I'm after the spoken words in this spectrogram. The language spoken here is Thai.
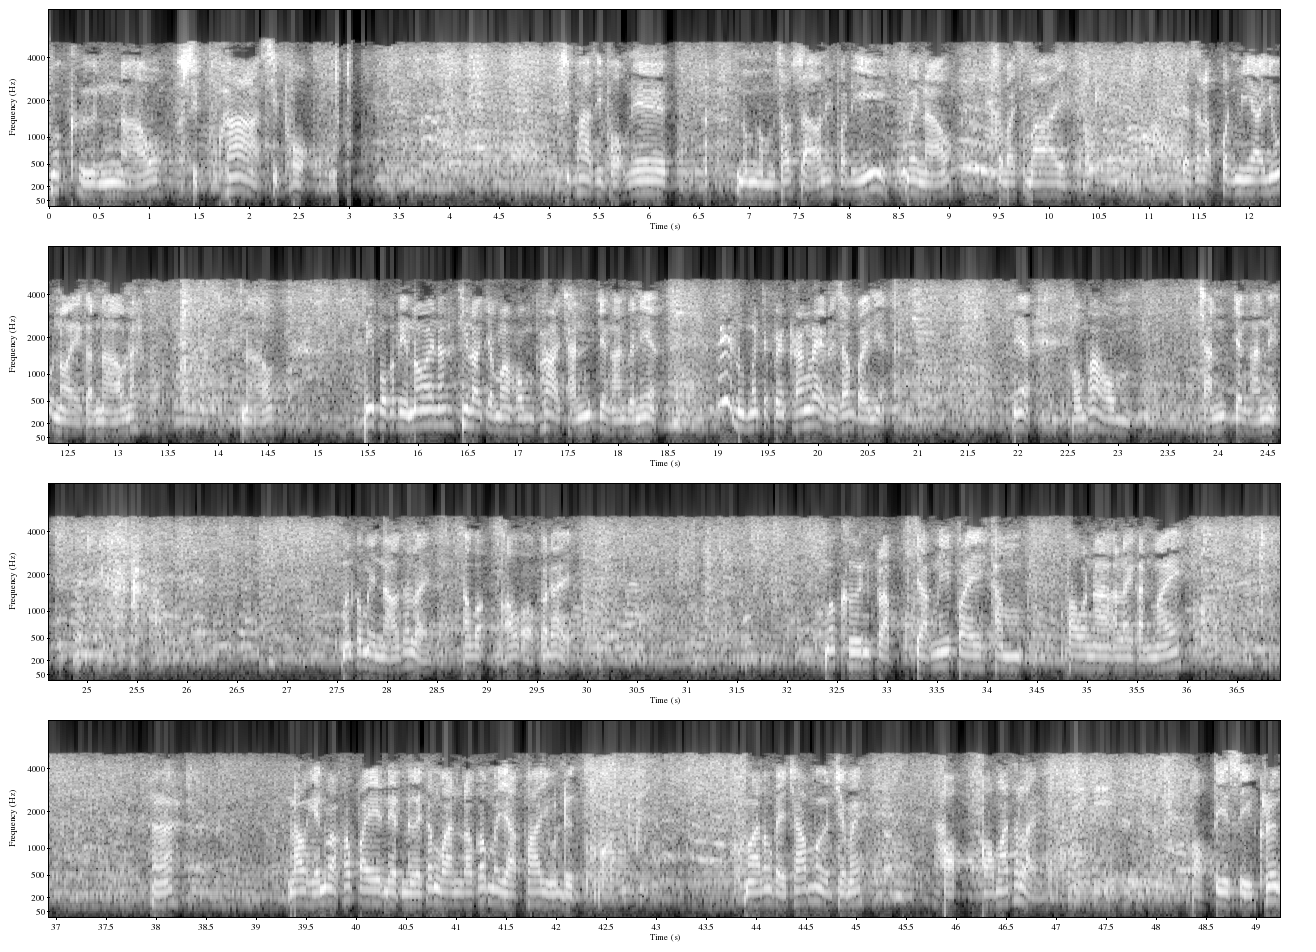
เมื่อคืนหนาวสิบห้าสิบหกสิบห้าสิบหกนี่หนุ่มๆสาวๆนี่พอดีไม่หนาวสบายๆแต่สำหรับคนมีอายุหน่อยก็หนาวนะ หนาว นี่ปกติน้อยนะ ที่เราจะมาห่มผ้าฉันจังหันแบบนี้เอ๊ะดูมันจะเป็นครั้งแรกโดยซ้ำไปเนี่ย เนี่ยห่มผ้าห่มฉันจังหันเนี่ย มันก็ไม่หนาวเท่าไหร่เอาเอาออกก็ได้ เมื่อคืนกลับจากนี้ไปทำภาวนาอะไรกันไหมฮะเราเห็นว่าเขาไปเหน็ดเหนื่อยทั้งวัน เราก็ไม่อยากพาอยู่ดึก มาตั้งแต่เช้ามืดใช่ไหมออกออกมาเท่าไหร่ออกตีสี่ครึ่ง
